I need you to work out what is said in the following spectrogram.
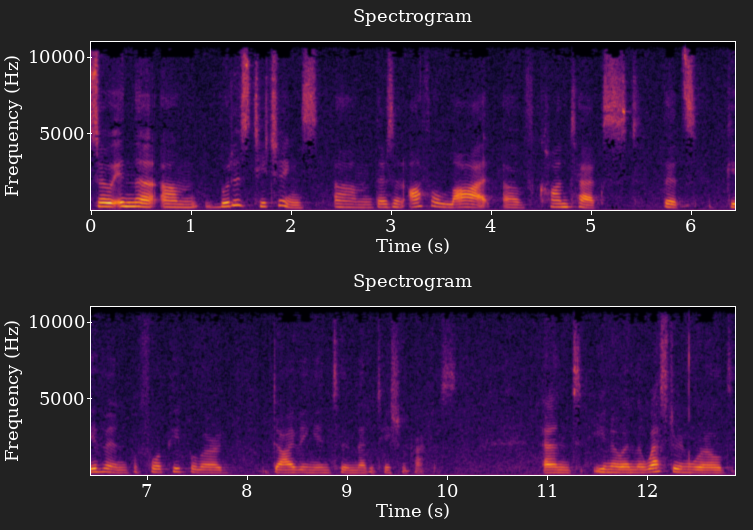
So, in the um, Buddha's teachings, um, there's an awful lot of context that's given before people are diving into meditation practice. And, you know, in the Western world,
